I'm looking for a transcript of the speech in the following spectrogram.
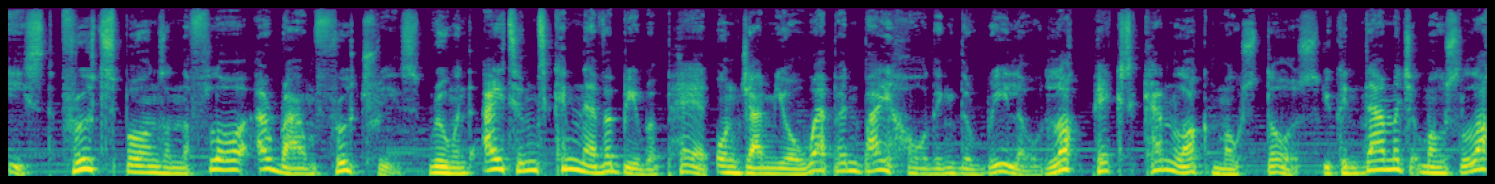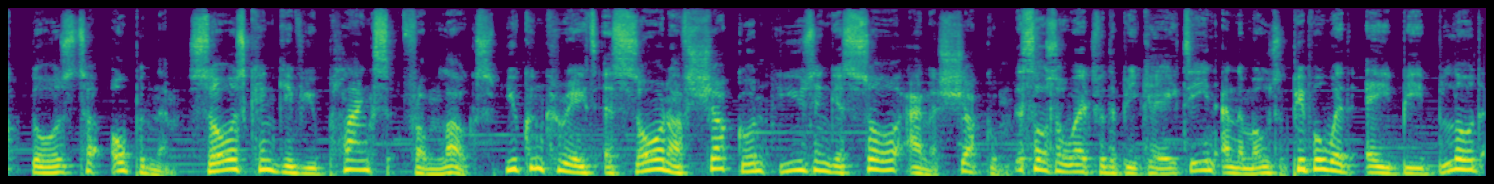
east. Fruit spawns on the floor around fruit trees. Ruined items can never be repaired. Unjam your weapon by holding the reload. Lockpicks can lock most doors. You can damage most locked doors to open them. Saws can give you planks from logs. You can create a sawn off shotgun using a saw and a shotgun. This also works for the BK-18 and the Mosin. People with AB blood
